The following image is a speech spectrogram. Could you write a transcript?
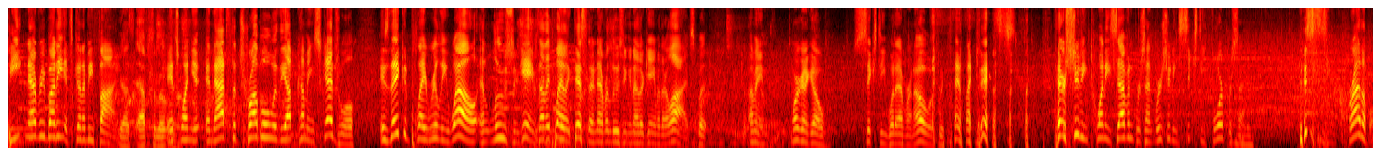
beating everybody, it's going to be fine. Yes, absolutely. It's when you, and that's the trouble with the upcoming schedule, is they could play really well and lose some games. Now they play like this, they're never losing another game of their lives. But I mean, we're going to go 60 whatever and oh if we play like this. they're shooting 27%. We're shooting 64%. This is incredible.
